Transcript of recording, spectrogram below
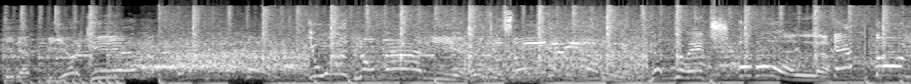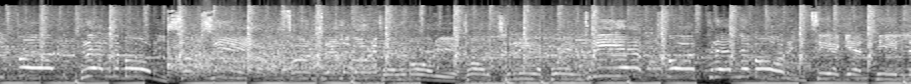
blir det Björkén! Johan Blomberg! Håkansson Petrovic och mål! 1-0 för Trelleborg! Succé för Trelleborg! Trelleborg tar tre poäng. 3-1 för Trelleborg! Seger till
